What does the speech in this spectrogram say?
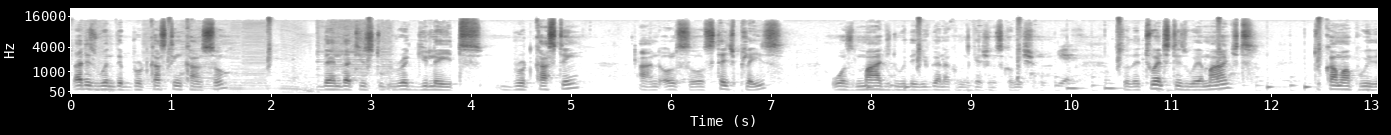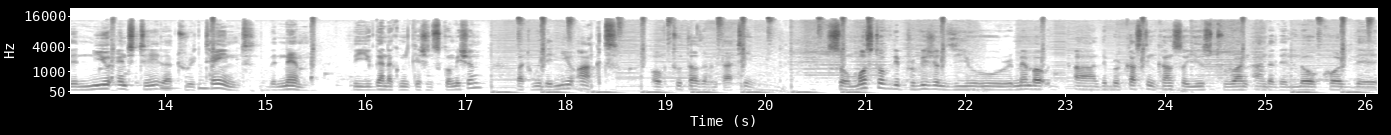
That is when the Broadcasting Council, then that used to regulate broadcasting and also stage plays, was merged with the Uganda Communications Commission. Yes. So the two entities were merged to come up with a new entity that retained the name, the Uganda Communications Commission, but with a new act of 2013. So most of the provisions you remember, uh, the Broadcasting Council used to run under the law called the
